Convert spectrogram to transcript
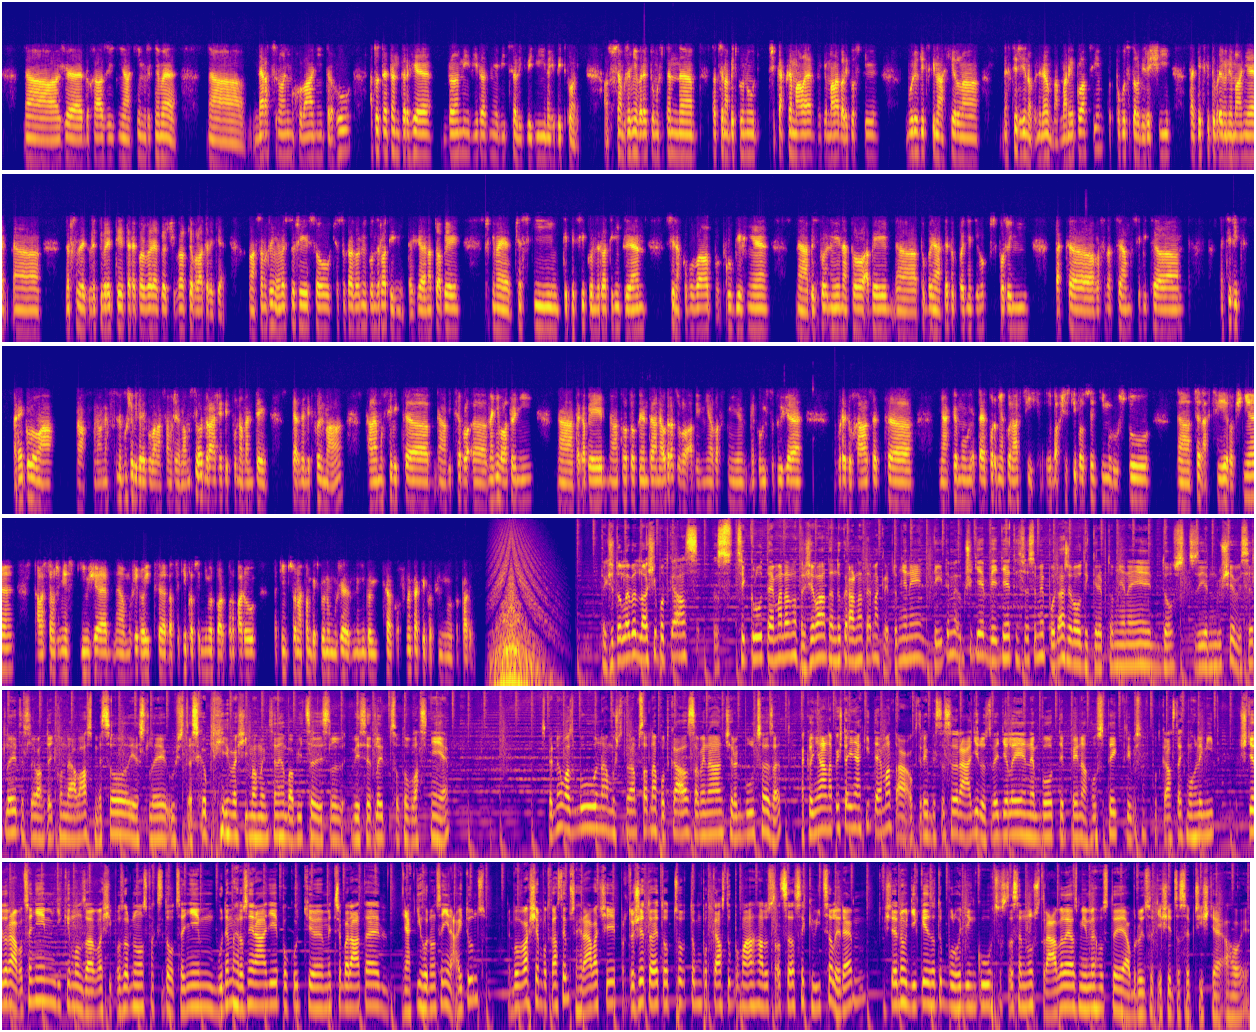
že dochází k nějakým, řekněme, neracionálním chování trhu a to ten trh je velmi výrazně více likvidní než Bitcoin. A to samozřejmě vede k tomu, že ten, ta cena Bitcoinu při takové malé, také malé velikosti bude vždycky náchylná, nechci říct jenom manipulacím, pokud se to vyřeší, tak vždycky to bude minimálně nedostatek likvidity, které povede k velké volatilitě. No a samozřejmě investoři jsou častokrát velmi konzervativní, takže na to, aby řekněme, český typický konzervativní klient si nakupoval průběžně na bitcoiny na to, aby to bylo nějaké doplnění jeho spoření, tak vlastně ta cena musí být, nechci říct, regulována, no, no, ne, nemůže být regulována samozřejmě, no, musí odrážet ty fundamenty, které ten Bitcoin má, ale musí být více, méně volatilní, tak aby na tohoto klienta neodrazoval, aby měl vlastně jako jistotu, že bude docházet nějakému, to je podobně jako na akcích, zhruba 6% růstu cen akcí ročně, ale samozřejmě s tím, že může dojít k 20% propadu, zatímco na tom Bitcoinu může nyní dojít k 80% propadu. Takže tohle byl další podcast z cyklu Téma Dana Tržela, tentokrát na téma kryptoměny. Dejte mi určitě vědět, jestli se mi podařilo ty kryptoměny dost zjednoduše vysvětlit, jestli vám teď dává smysl, jestli už jste schopni vaší mamince nebo babičce vysvětlit, co to vlastně je. Zpětnou vazbu nám můžete napsat na podcast zavináč redbull.cz a klidně nám napište i nějaký témata, o kterých byste se rádi dozvěděli, nebo typy na hosty, které bychom v podcastech mohli mít. Určitě to rád ocením, díky moc za vaši pozornost, fakt si to ocením. Budeme hrozně rádi, pokud mi třeba dáte nějaký hodnocení na iTunes, nebo v vašem podcastovém přehrávači, protože to je to, co tomu podcastu pomáhá dostat se zase k více lidem. Ještě jednou díky za tu půl hodinku, co jste se mnou strávili a s mými hosty a budu se těšit zase příště. Ahoj.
